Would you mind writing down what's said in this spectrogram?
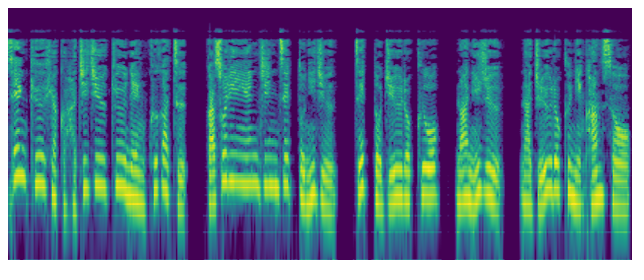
1989年9月、ガソリンエンジン Z20、Z16 を NA20、NA16に換装。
